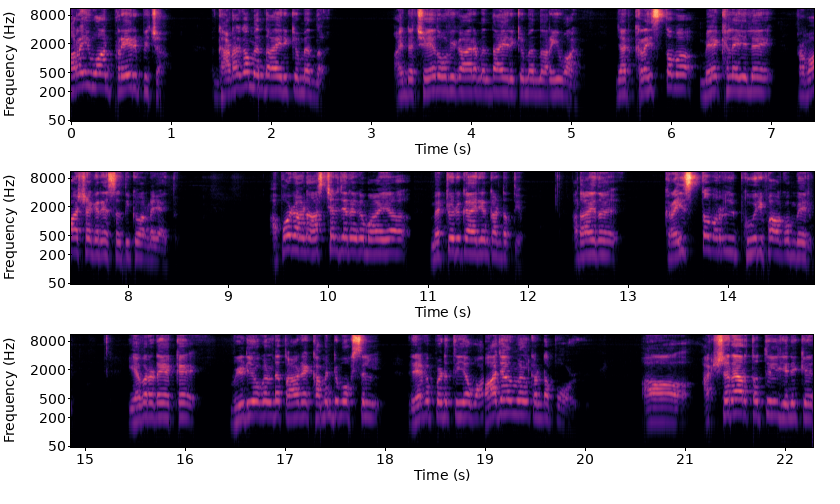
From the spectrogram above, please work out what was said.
പറയുവാൻ പ്രേരിപ്പിച്ച ഘടകം എന്തായിരിക്കുമെന്ന് അതിന്റെ ഛേദോവികാരം എന്തായിരിക്കുമെന്ന് അറിയുവാൻ ഞാൻ ക്രൈസ്തവ മേഖലയിലെ പ്രഭാഷകരെ ശ്രദ്ധിക്കുവാനിടയായത്. അപ്പോഴാണ് ആശ്ചര്യജനകമായ മറ്റൊരു കാര്യം കണ്ടെത്തിയത്. അതായത് ക്രൈസ്തവരിൽ ഭൂരിഭാഗം പേരും ഇവരുടെയൊക്കെ വീഡിയോകളുടെ താഴെ കമന്റ് ബോക്സിൽ രേഖപ്പെടുത്തിയ വാചകങ്ങൾ കണ്ടപ്പോൾ അക്ഷരാർത്ഥത്തിൽ എനിക്ക്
